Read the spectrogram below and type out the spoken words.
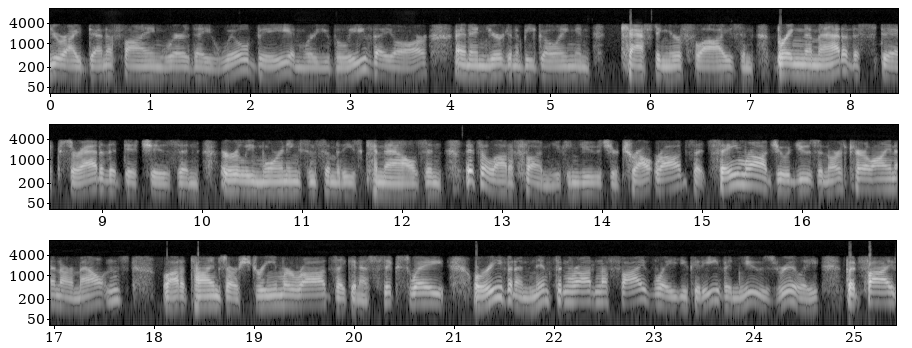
you're identifying where they will be and where you believe they are, and then you're going to be going and casting your flies and bring them out of the sticks or out of the ditches and early mornings in some of these canals and it's a lot of fun. You can use your trout rods that same rods you would use in north carolina in our mountains. A lot of times our streamer rods like in a six weight or even a nymphin rod and a five weight you could even use really. But five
